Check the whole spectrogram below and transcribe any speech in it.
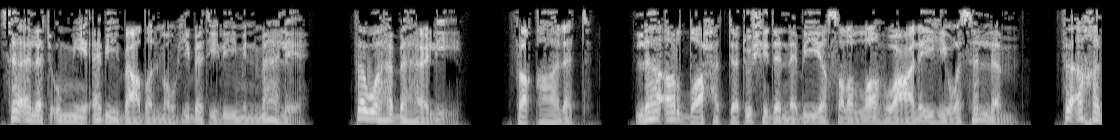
سألت أمي أبي بعض الموهبة لي من ماله فوهبها لي فقالت لا أرضى حتى تشهد النبي صلى الله عليه وسلم فأخذ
